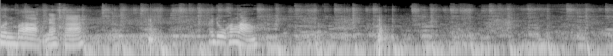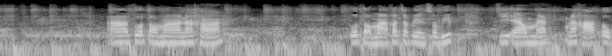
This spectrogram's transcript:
10,000 บาทนะคะ ให้ดูข้างหลัง อ่าตัวต่อมานะคะ ตัวต่อมาก็จะเป็นสวิฟ GL Max นะคะ ตก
